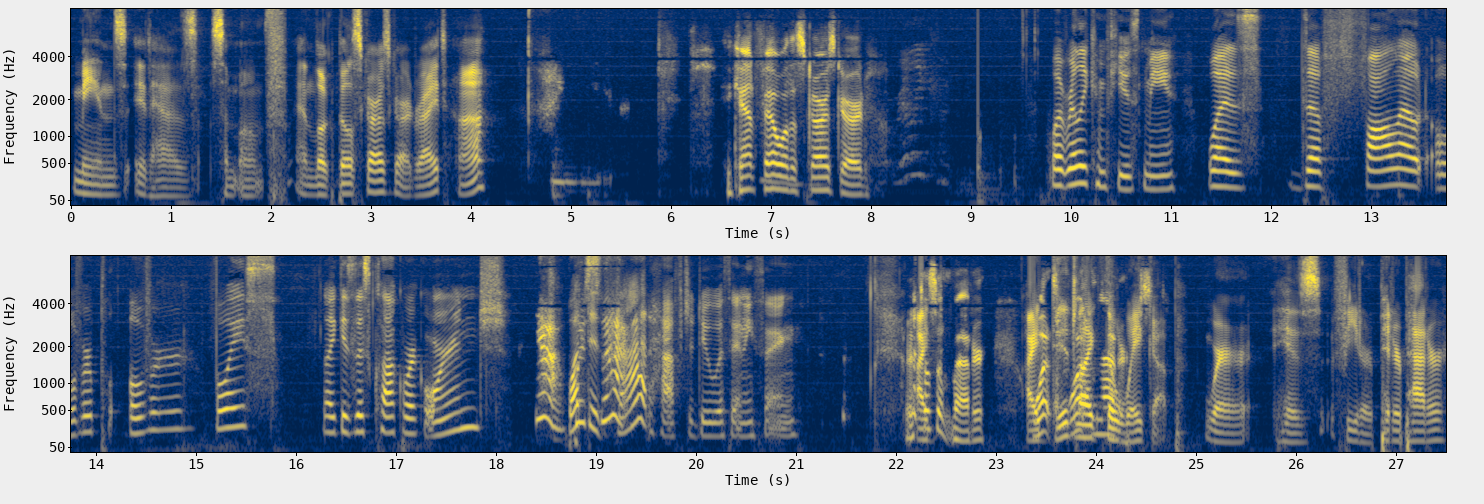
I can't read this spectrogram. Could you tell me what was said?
means it has some oomph. And look, Bill Skarsgård, right? Huh? He can't fail with a Skarsgård. What really confused me was the Fallout over over voice. Like, is this Clockwork Orange? Yeah. What what's did that? that? have to do with anything? It doesn't matter. I What- did what like the wake up where his feet are pitter patter,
